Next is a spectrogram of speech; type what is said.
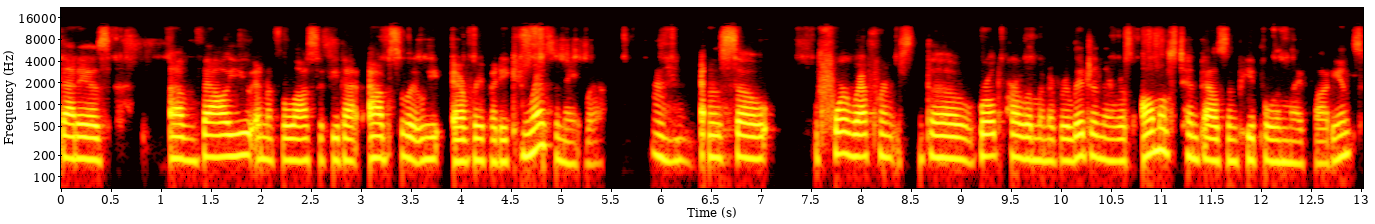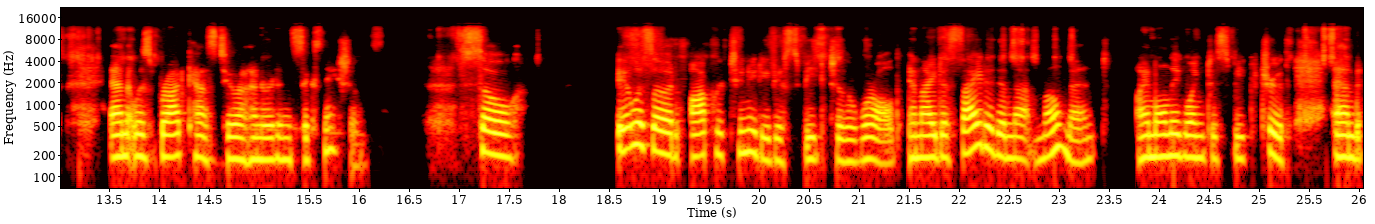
that is a value and a philosophy that absolutely everybody can resonate with? Mm-hmm. And so for reference, the World Parliament of Religion, there was almost 10,000 people in live audience, and it was broadcast to 106 nations. So it was an opportunity to speak to the world. And I decided in that moment, I'm only going to speak truth. And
